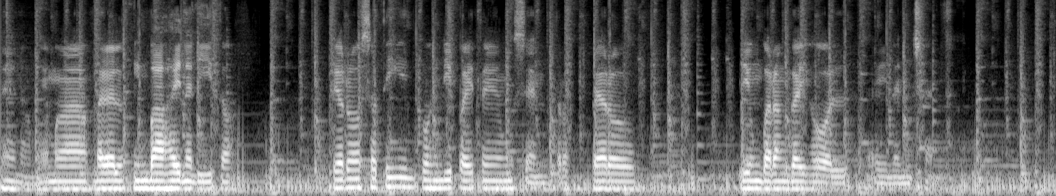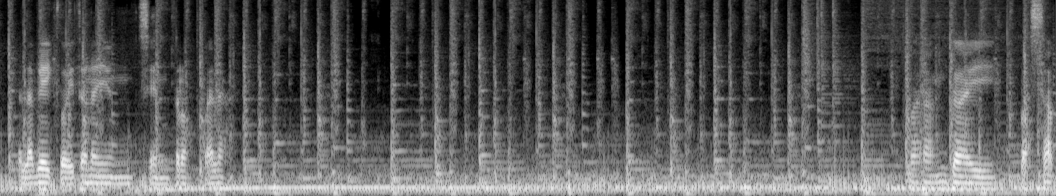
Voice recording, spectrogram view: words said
Ayan o, may mga malalaking bahay na dito. Pero sa tingin ko, hindi pa ito yung sentro. Pero, yung barangay hall ay nandyan. Palagay ko, ito na yung sentro pala. Barangay Basak.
